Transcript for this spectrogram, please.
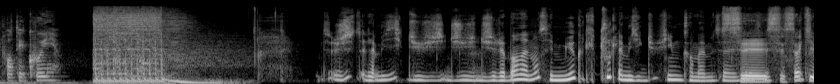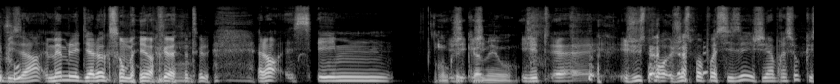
Pour tes couilles. Juste la musique du, du, du la bande annonce c'est mieux que toute la musique du film quand même. C'est c'est ça qui est fou. bizarre. Même les dialogues sont meilleurs que. Alors, c'est- et, hum, Donc les caméos. Euh, juste, pour, juste pour préciser, j'ai l'impression que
